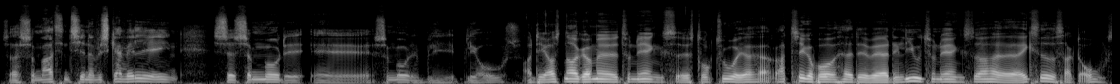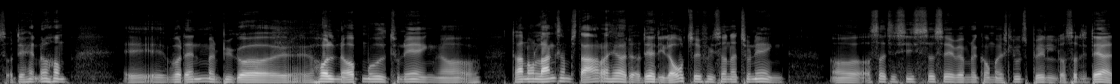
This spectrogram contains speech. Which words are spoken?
Så som Martin siger, når vi skal vælge en, så, så, må, det, øh, så må det blive, blive Aarhus. Og det er også noget at gøre med turneringsstruktur. Jeg er ret sikker på, at havde det været en live-turnering, så havde jeg ikke siddet og sagt Aarhus. Og det handler om, øh, hvordan man bygger øh, holdene op mod turneringen. Og, og der er nogle langsomme starter her, og det har de lov til, fordi sådan er turneringen. Og, og så til sidst, så ser vi, hvem der kommer i slutspillet, og så er det der,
